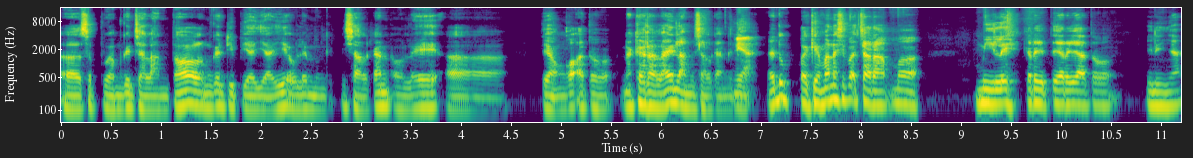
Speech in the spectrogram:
eh, sebuah mungkin jalan tol mungkin dibiayai oleh misalkan oleh eh, Tiongkok atau negara lain lah misalkan gitu. Iya. Nah, itu bagaimana sih Pak cara memilih kriteria atau ininya?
